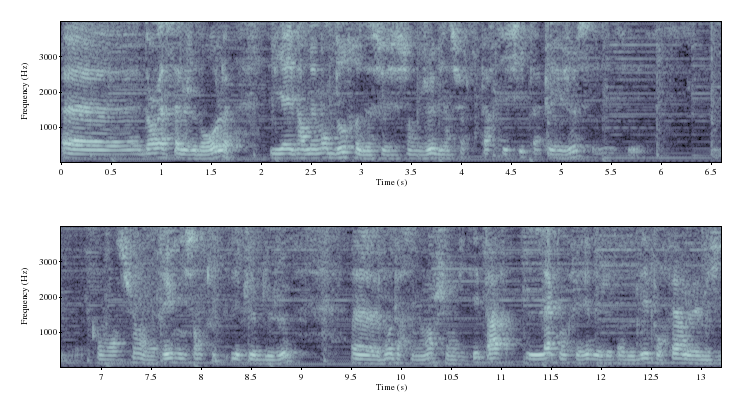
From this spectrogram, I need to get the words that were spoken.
dans la salle jeu de rôle. Il y a énormément d'autres associations de jeux, bien sûr, qui participent à Périgeux, c'est convention réunissant tous les clubs de jeu. Euh, moi personnellement je suis invité par la confrérie des jeteurs de dés pour faire le MJ.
